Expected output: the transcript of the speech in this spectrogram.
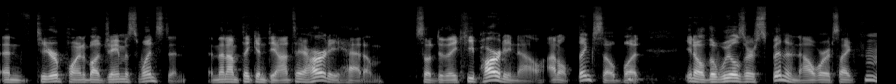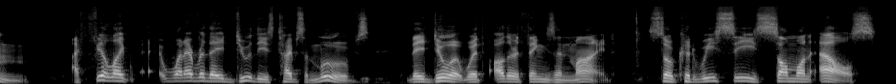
And to your point about Jameis Winston, and then I'm thinking Deonte Harty had him. So do they keep Harty now? I don't think so, but you know, the wheels are spinning now where it's like, hmm, I feel like whenever they do these types of moves, they do it with other things in mind. So could we see someone else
